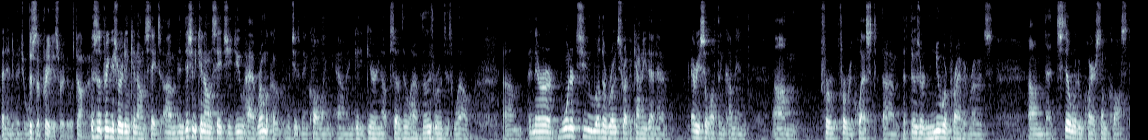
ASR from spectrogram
that individual. This is a previous road that was done, though. This is a previous road in Canal Estates. Um, in addition to Canal Estates, you do have Romancoke, which has been calling, um, and getting, gearing up, so they'll have those roads as well. Um, and there are one or two other roads throughout the county that have every so often come in, um, for, for request. Um, but those are newer private roads, um, that still would require some cost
